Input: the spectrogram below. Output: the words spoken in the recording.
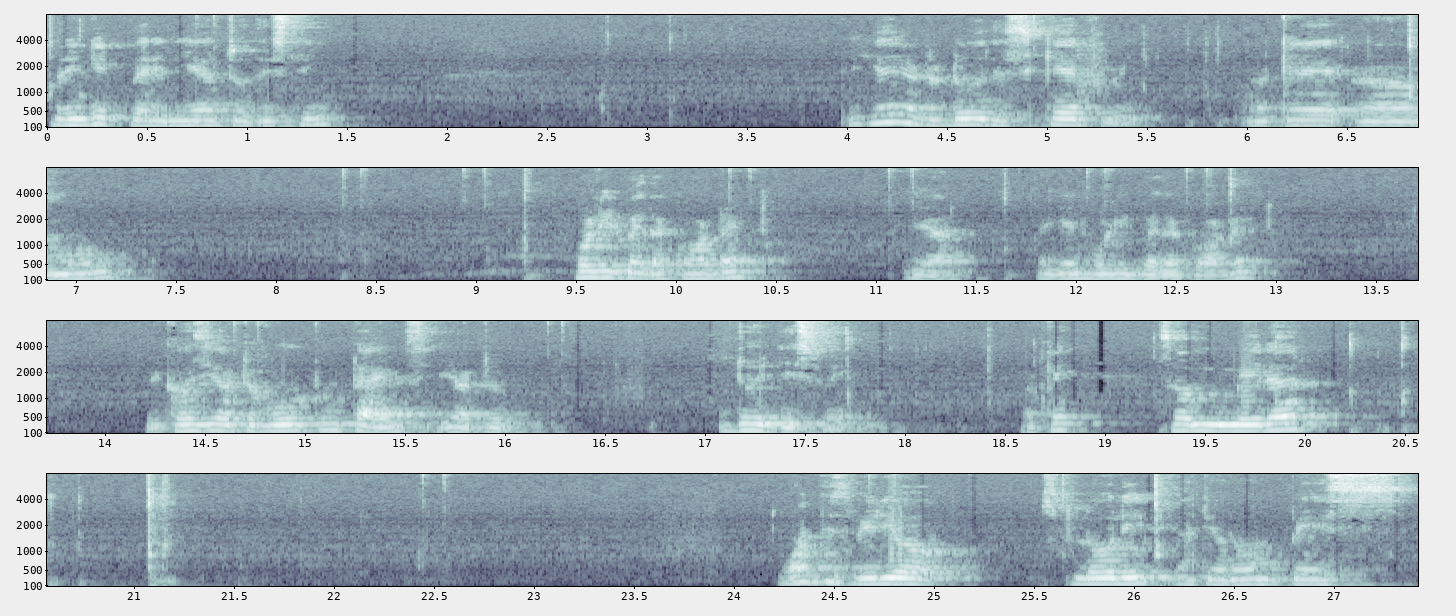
Bring it very near to this thing here you have to do this carefully okay uh, move hold it by the quadrant. Yeah again hold it by the quadrant. Because you have to move two times you have to do it this way okay? So mirror. Watch this video slowly at your own pace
